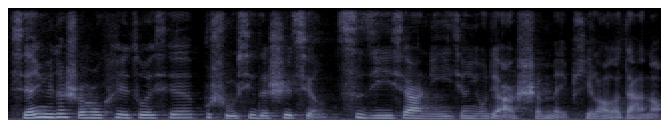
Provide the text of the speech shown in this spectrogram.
咸鱼的时候可以做一些不熟悉的事情，刺激一下你已经有点审美疲劳的大脑。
